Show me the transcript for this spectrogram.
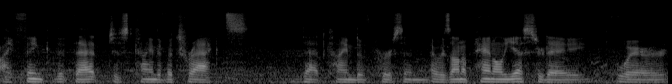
I think that that just kind of attracts that kind of person. I was on a panel yesterday where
